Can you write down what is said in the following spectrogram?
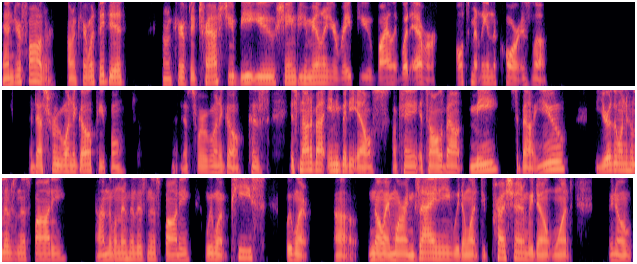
and your father. I don't care what they did. I don't care if they trashed you, beat you, shamed you, humiliated you, raped you, violent, whatever. Ultimately, in the core is love. And that's where we want to go, people. That's where we want to go because it's not about anybody else. Okay. It's all about me. It's about you. You're the one who lives in this body. I'm the one who lives in this body. We want peace. We want uh, no more anxiety. We don't want depression. We don't want, you know,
